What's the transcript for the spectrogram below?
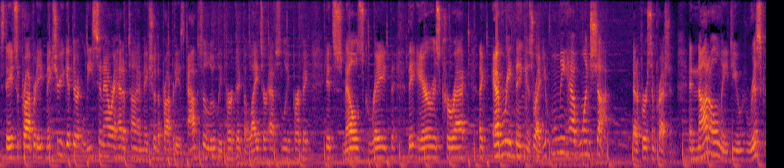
Stage the property. Make sure you get there at least an hour ahead of time. Make sure the property is absolutely perfect. The lights are absolutely perfect. It smells great. The air is correct. Like everything is right. You only have one shot at a first impression. And not only do you risk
